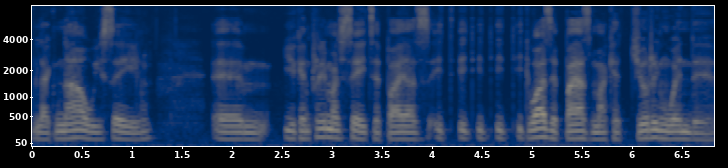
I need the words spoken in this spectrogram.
Like now we're saying, um, you can pretty much say it's a buyer's, it, it, it, it was a buyer's market during when the,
